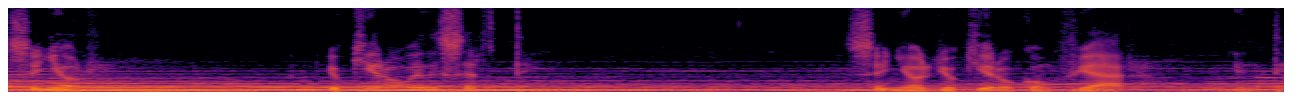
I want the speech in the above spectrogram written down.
Señor, yo quiero obedecerte. Señor, yo quiero confiar en ti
